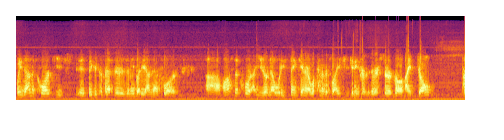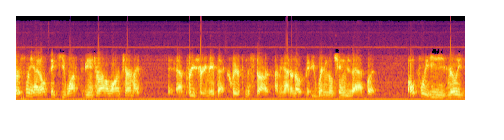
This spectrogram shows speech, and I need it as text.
when he's on the court, he's as big a competitor as anybody on that floor. Um, off the court, you don't know what he's thinking or what kind of advice he's getting from his inner circle. I don't, personally, I don't think he wants to be in Toronto long term. I, I'm pretty sure he made that clear from the start. I mean, I don't know if maybe winning will change that, but hopefully he really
